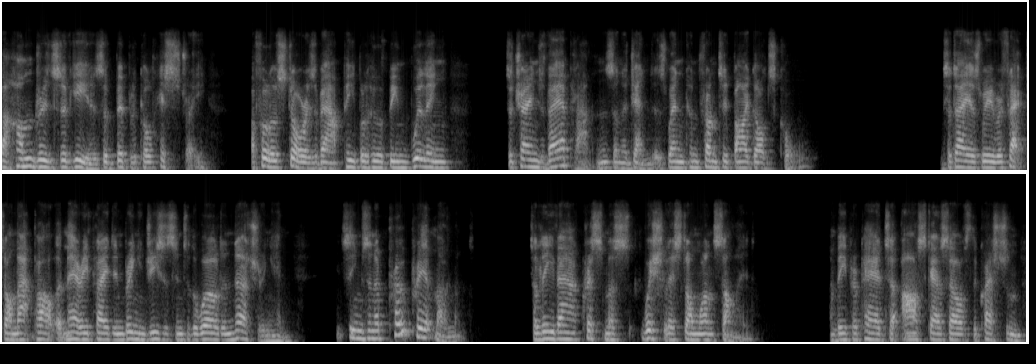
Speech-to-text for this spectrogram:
the hundreds of years of biblical history are full of stories about people who have been willing to change their plans and agendas when confronted by God's call. Today, as we reflect on that part that Mary played in bringing Jesus into the world and nurturing him, it seems an appropriate moment to leave our Christmas wish list on one side and be prepared to ask ourselves the question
